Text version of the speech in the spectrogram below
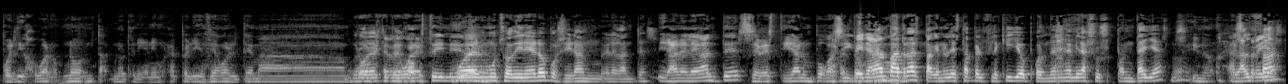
pues dijo, bueno, no, no tenía ninguna experiencia con el tema de Wall Street. mueven mucho dinero, pues irán elegantes. Irán elegantes, se vestirán un poco así. Peinarán como- para atrás para que no les tape el flequillo cuando tengan que mirar sus pantallas, ¿no? Sí, no, Al estrellas. alza.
